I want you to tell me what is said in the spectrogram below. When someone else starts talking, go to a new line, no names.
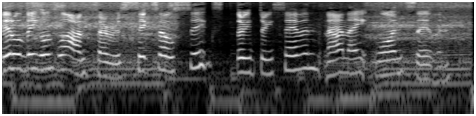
Little Bagels Lawn Service 606 337 9817.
